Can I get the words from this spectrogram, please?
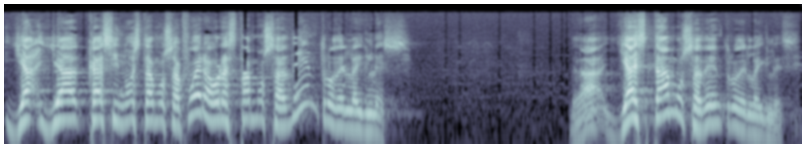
ya, ya casi no estamos afuera, ahora estamos adentro de la iglesia. ¿verdad? Ya estamos adentro de la iglesia.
